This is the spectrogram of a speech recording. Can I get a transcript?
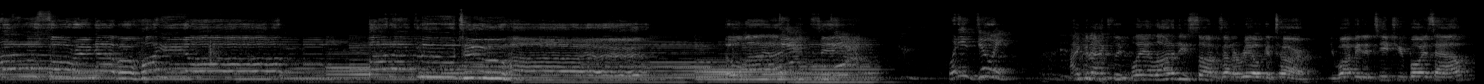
I was soaring ever higher But I flew too high Though my eyes could see What are you doing? I actually play a lot of these songs on a real guitar. You want me to teach you boys how?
